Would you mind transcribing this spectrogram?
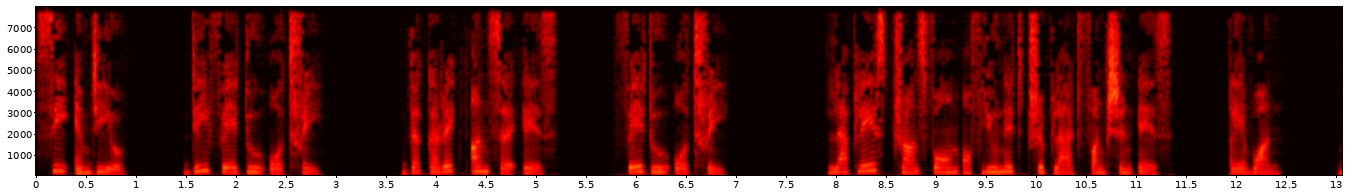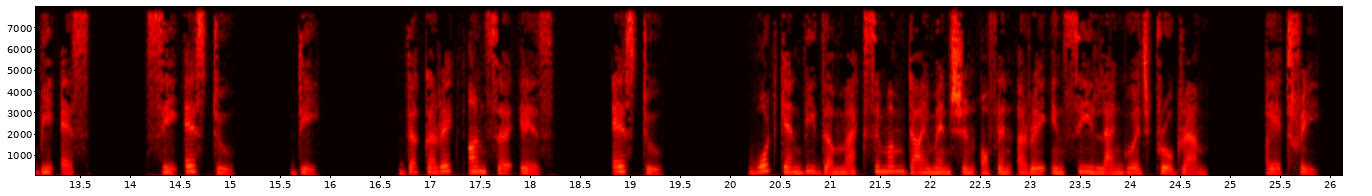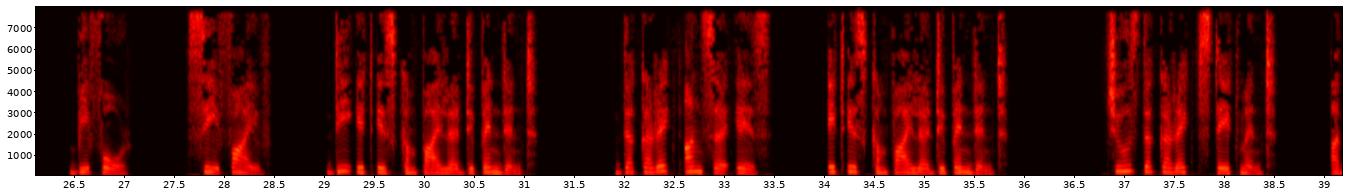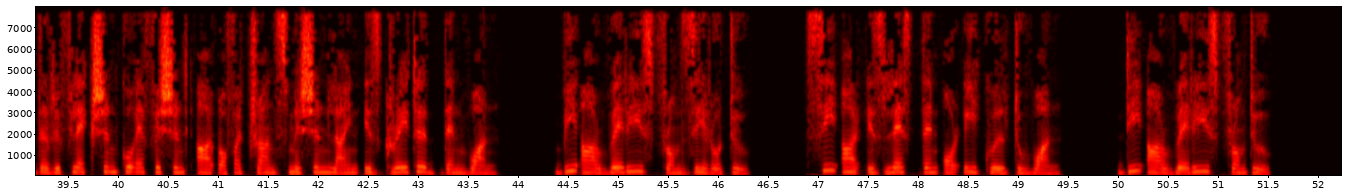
C. MgO, D. Fe2O3. The correct answer is Fe2O3. Laplace transform of unit triplet function is A1, Bs, Cs2, D. The correct answer is S2. What can be the maximum dimension of an array in C language program? A3, B4, C5, D. It is compiler dependent. The correct answer is it is compiler dependent. Choose the correct statement. A the reflection coefficient R of a transmission line is greater than 1. BR varies from 0 to CR is less than or equal to 1 dr varies from 2.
